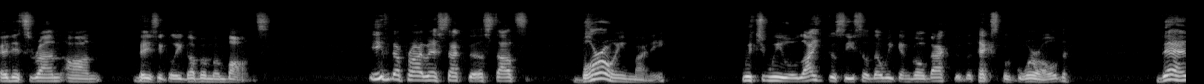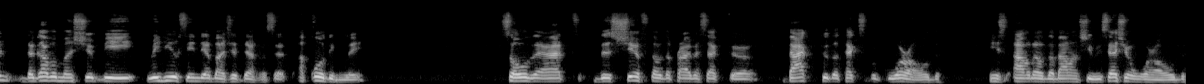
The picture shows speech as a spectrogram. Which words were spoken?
and it's run on basically government bonds. If the private sector starts borrowing money, which we would like to see so that we can go back to the textbook world, then the government should be reducing their budget deficit accordingly so that the shift of the private sector back to the textbook world is out of the balance sheet recession world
